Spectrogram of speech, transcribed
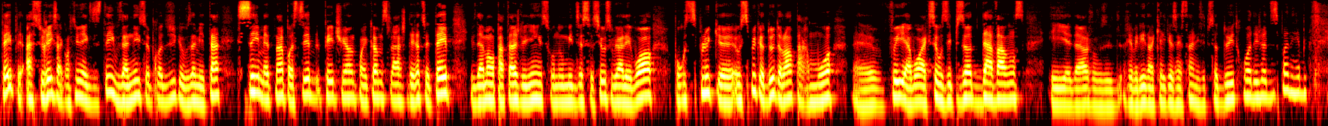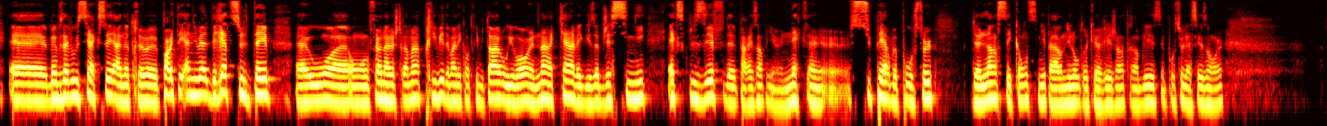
Tape, assurer que ça continue d'exister et vous amener ce produit que vous aimez tant. C'est maintenant possible, patreon.com slash Tape. Évidemment, on partage les liens sur nos médias sociaux si vous voulez aller voir. Pour aussi plus que, aussi plus que 2 dollars par mois, euh, vous pouvez avoir accès aux épisodes d'avance et euh, d'ailleurs, je vais vous révéler dans quelques instants les épisodes 2 et 3 déjà disponibles. Euh, mais vous avez aussi accès à notre euh, party annuel Dread sur le tape euh, où on fait un enregistrement privé devant les contributeurs où il va y avoir un encan avec des objets signés exclusifs. Par exemple, il y a un, ex- un- un superbe poster de Lance ses comptes signé par nul autre que Régent Tremblay. C'est poster de la saison 1.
